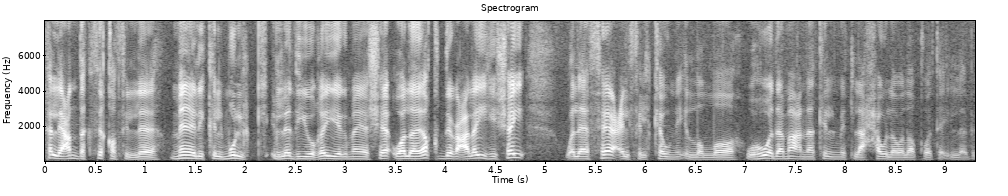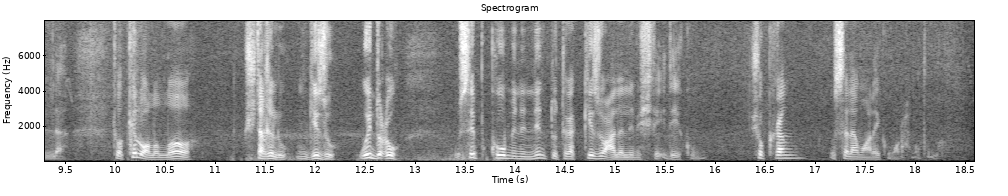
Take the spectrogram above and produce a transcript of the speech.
خلي عندك ثقة في الله. مالك الملك الذي يغير ما يشاء ولا يقدر عليه شيء ولا فاعل في الكون إلا الله. وهو ده معنى كلمة لا حول ولا قوة إلا بالله. توكلوا على الله. اشتغلوا انجزوا وادعوا وسيبكم من إن أنتوا تركزوا على اللي مش في إيديكم. شكرا والسلام عليكم ورحمة الله.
